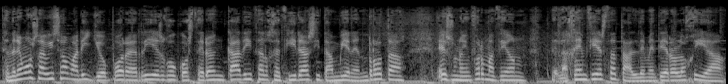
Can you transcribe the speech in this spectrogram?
Tendremos aviso amarillo por riesgo costero en Cádiz, Algeciras y también en Rota. Es una información de la Agencia Estatal de Meteorología.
